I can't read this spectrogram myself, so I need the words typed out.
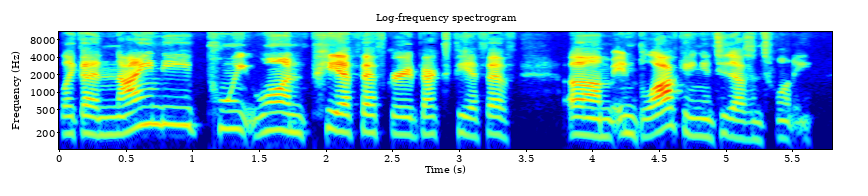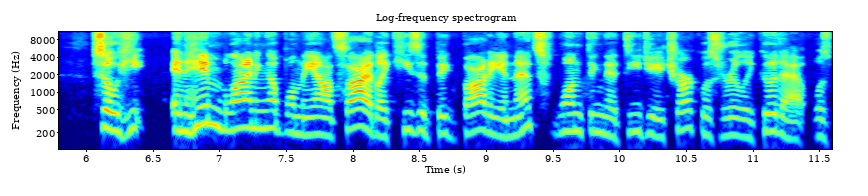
like a 90.1 PFF grade back to PFF um, in blocking in 2020. So he and him lining up on the outside, like he's a big body, and that's one thing that DJ Chark was really good at was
